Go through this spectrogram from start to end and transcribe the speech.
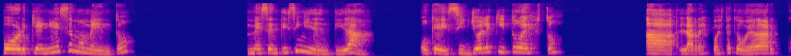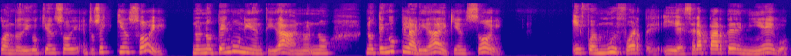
porque en ese momento me sentí sin identidad. Ok, si yo le quito esto a la respuesta que voy a dar cuando digo quién soy, entonces, ¿quién soy? No, no tengo una identidad, no, no, no tengo claridad de quién soy. Y fue muy fuerte y esa era parte de mi ego.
